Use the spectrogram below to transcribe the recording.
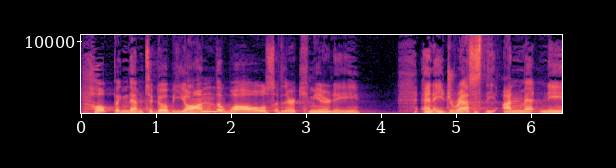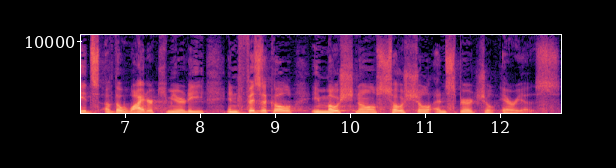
helping them to go beyond the walls of their community and address the unmet needs of the wider community in physical, emotional, social, and spiritual areas.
